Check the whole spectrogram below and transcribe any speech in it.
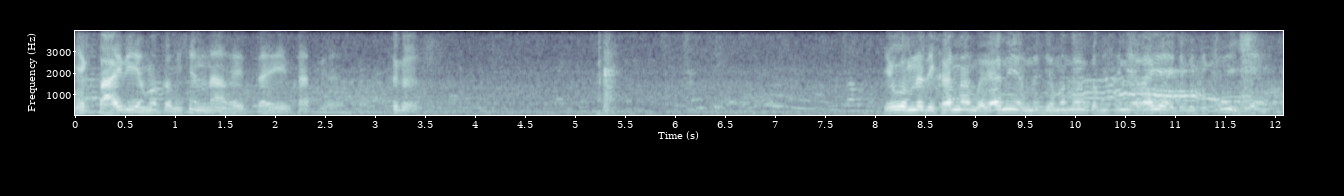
એક પાય બી એમાં કમિશન ના હોય તો એ? એવું અમને દેખાડનાર મળ્યા નહીં. અમને જમન કમિશન લાગ્યા એટલે ખરી ગયા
